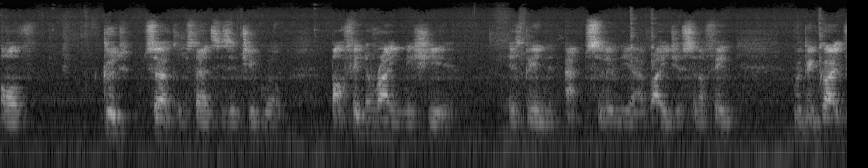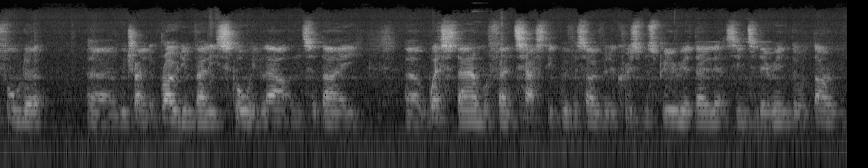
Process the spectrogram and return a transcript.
of good circumstances at Chigwell, but I think the rain this year has been absolutely outrageous, and I think we've been grateful that uh, we trained at Roding Valley School in Loughton today. Uh, West Ham were fantastic with us over the Christmas period. They let us into their indoor dome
